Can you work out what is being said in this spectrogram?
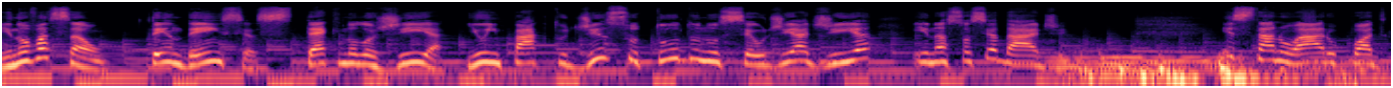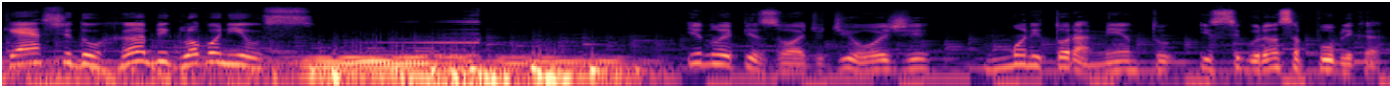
Inovação, tendências, tecnologia e o impacto disso tudo no seu dia a dia e na sociedade. Está no ar o podcast do Hub Globo News. E no episódio de hoje, monitoramento e segurança pública.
